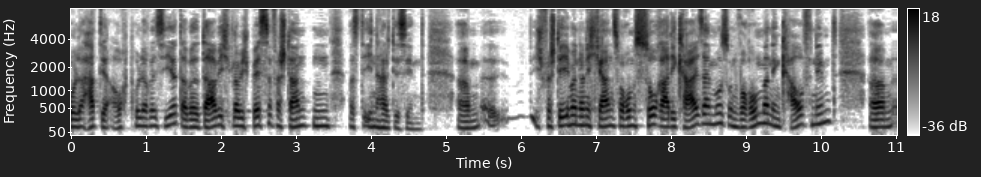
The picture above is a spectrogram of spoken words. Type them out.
hat ja auch polarisiert, aber da habe ich, glaube ich, besser verstanden, was die Inhalte sind. Ähm, äh, ich verstehe immer noch nicht ganz, warum es so radikal sein muss und warum man in Kauf nimmt, ähm,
